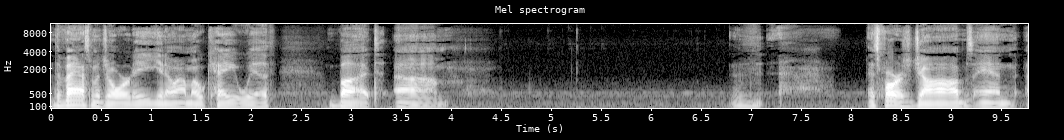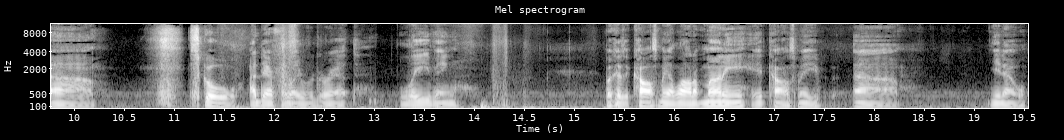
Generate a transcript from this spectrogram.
the vast majority, you know, I'm okay with, but um, as far as jobs and uh, school, I definitely regret leaving because it cost me a lot of money. It cost me, uh, you know,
